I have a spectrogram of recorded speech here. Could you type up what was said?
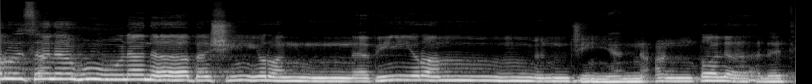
أرسله لنا بشيرا نذيرا منجيا عن ضلالة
